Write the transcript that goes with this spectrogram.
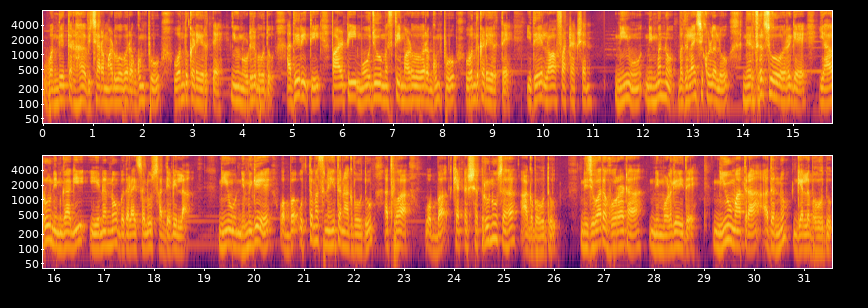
ಒಂದೇ ತರಹ ವಿಚಾರ ಮಾಡುವವರ ಗುಂಪು ಒಂದು ಕಡೆ ಇರುತ್ತೆ. ನೀವು ನೋಡಿರಬಹುದು. ಅದೇ ರೀತಿ ಪಾರ್ಟಿ, ಮೋಜು, ಮಸ್ತಿ ಮಾಡುವವರ ಗುಂಪು ಒಂದು ಕಡೆ ಇರುತ್ತೆ. ಇದೇ ಲಾ ಆಫ್ ಅಟ್ರಾಕ್ಷನ್ ನೀವು ನಿಮ್ಮನ್ನು ಬದಲಾಯಿಸಿಕೊಳ್ಳಲು ನಿರ್ಧರಿಸುವವರೆಗೆ ಯಾರೂ ನಿಮಗಾಗಿ ಏನನ್ನೂ ಬದಲಾಯಿಸಲು ಸಾಧ್ಯವಿಲ್ಲ. ನೀವು ನಿಮಗೆ ಒಬ್ಬ ಉತ್ತಮ ಸ್ನೇಹಿತನಾಗಬಹುದು ಅಥವಾ ಒಬ್ಬ ಕೆಟ್ಟ ಶತ್ರುನೂ ಸಹ ಆಗಬಹುದು. ನಿಜವಾದ ಹೋರಾಟ ನಿಮ್ಮೊಳಗೆ ಇದೆ. ನೀವು ಮಾತ್ರ ಅದನ್ನು ಗೆಲ್ಲಬಹುದು.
